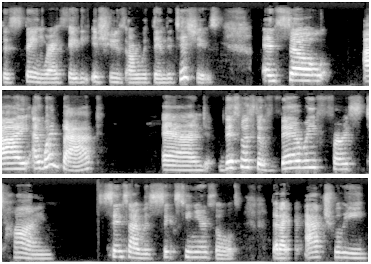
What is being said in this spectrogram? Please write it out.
this thing where i say the issues are within the tissues. And so i i went back and this was the very first time since i was 16 years old that i actually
